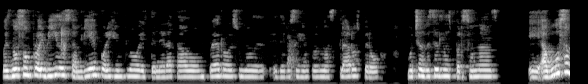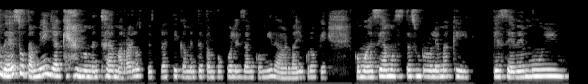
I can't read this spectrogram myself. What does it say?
pues no son prohibidos también. Por ejemplo, el tener atado a un perro es uno de, los ejemplos más claros, pero muchas veces las personas eh, abusan de eso también, ya que al momento de amarrarlos, pues prácticamente tampoco les dan comida, ¿verdad? Yo creo que, como decíamos, este es un problema que que se ve muy,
